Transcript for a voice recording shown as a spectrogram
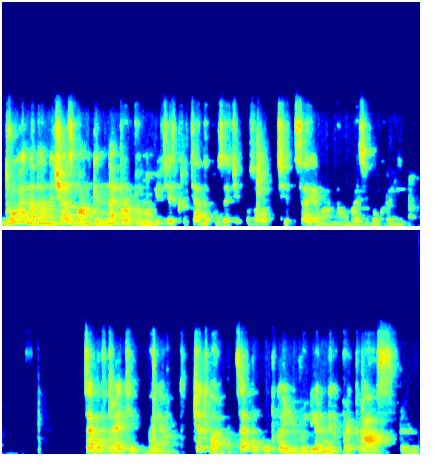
Друге, на даний час банки не пропонують відкриття депозитів по золоті. Це я на увазі в Україні. Це був третій варіант. Четверте це покупка ювелірних прикрас. Е,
